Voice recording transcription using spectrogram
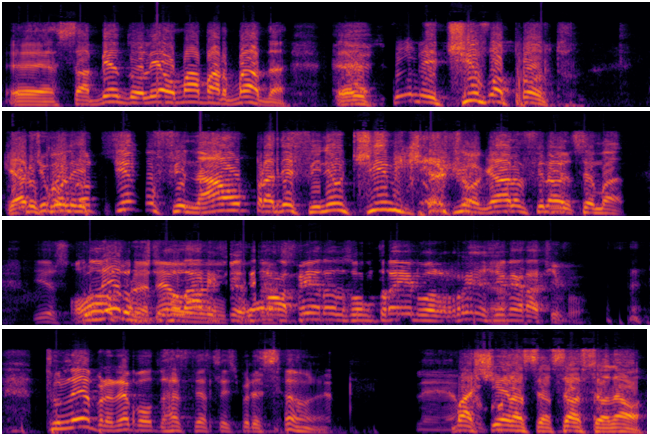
é, sabendo ler uma barbada, é o coletivo a pronto. Que era o coletivo final para definir o time que ia jogar no final Isso. de semana. Isso. Tu Os lembra, né? O... fizeram apenas um treino regenerativo. Tu lembra, né, Baldasso, dessa expressão, né? Baixinha sensacional.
